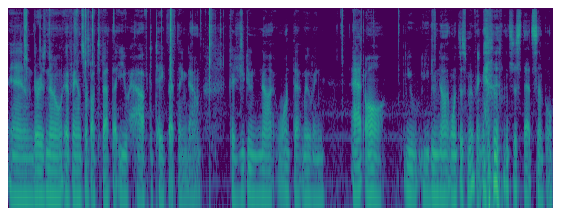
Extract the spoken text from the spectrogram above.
And there is no if, ands, or buts about that. You have to tape that thing down because you do not want that moving at all. You, you do not want this moving. it's just that simple.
